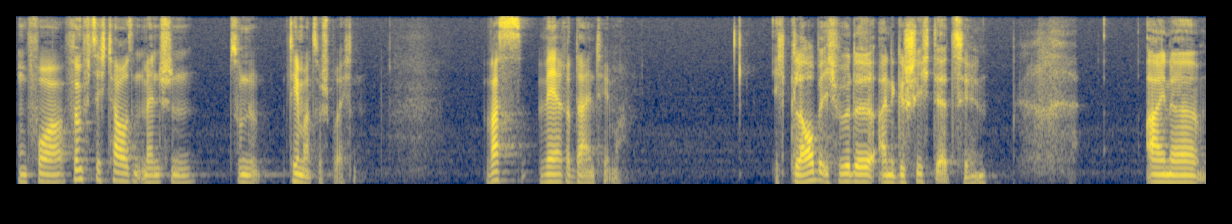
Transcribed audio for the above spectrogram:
um vor 50.000 Menschen zu einem Thema zu sprechen. Was wäre dein Thema? Ich glaube, ich würde eine Geschichte erzählen. Eine,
